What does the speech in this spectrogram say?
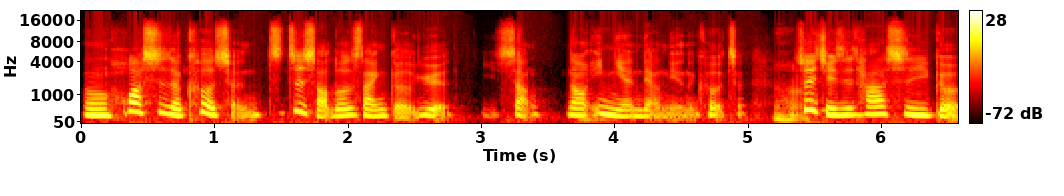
嗯画室的课程至少都是三个月以上，然后一年两年的课程，所以其实它是一个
